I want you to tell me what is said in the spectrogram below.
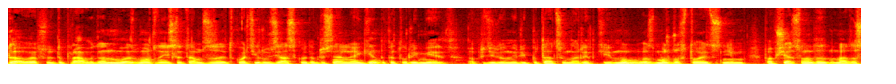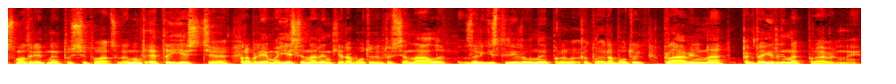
Да, вы абсолютно правы. Да, ну, возможно, если там за эту квартиру взялся какой-то профессиональный агент, который имеет определенную репутацию на рынке, ну, возможно, стоит с ним пообщаться. Надо, надо смотреть на эту ситуацию. Да. Ну, это есть э, проблема. Если на рынке работают профессионалы, зарегистрированные, которые работают правильно, тогда и рынок правильный.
